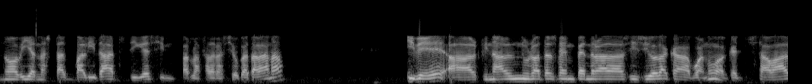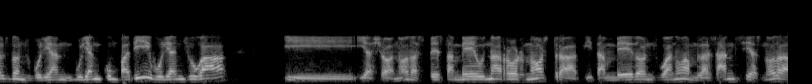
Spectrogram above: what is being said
no havien estat validats, diguéssim, per la Federació Catalana, i bé, al final nosaltres vam prendre la decisió de que bueno, aquests xavals doncs, volien, volien competir, volien jugar, i, i això, no? Després també un error nostre i també, doncs, bueno, amb les ànsies no? de,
